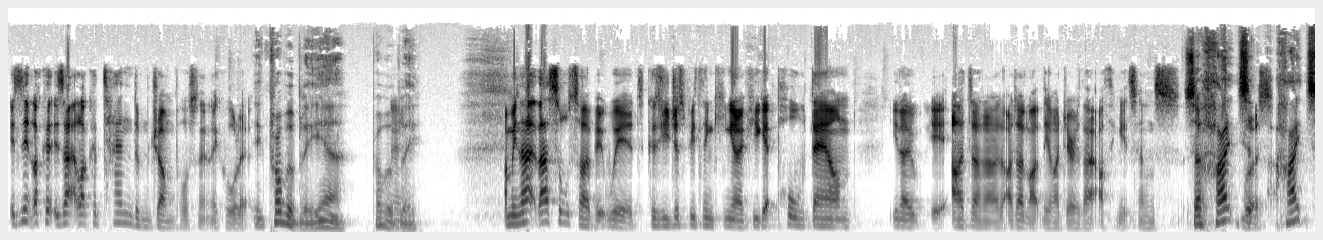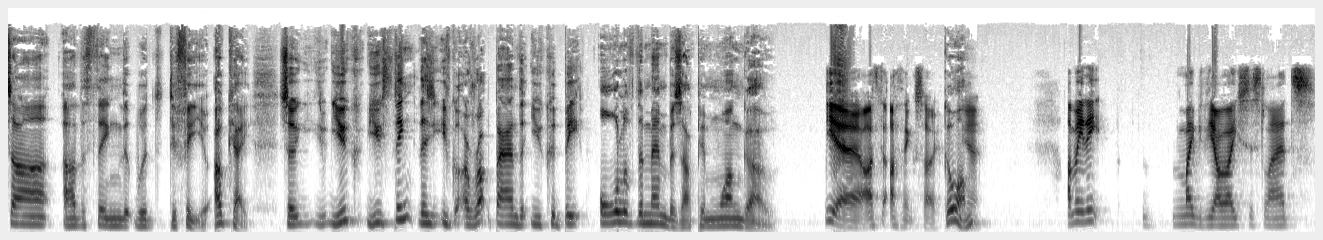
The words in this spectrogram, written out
isn't it like a, is that like a tandem jump or something they call it? It probably, yeah, probably. I mean, that that's also a bit weird because you just be thinking, you know, if you get pulled down, you know, it, I don't know, I don't like the idea of that. I think it sounds So sounds heights, worse. heights are are the thing that would defeat you. Okay, so you you, you think that you've got a rock band that you could beat all of the members up in one go? Yeah, I, th- I think so. Go on. Yeah. I mean, it, maybe the Oasis lads,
